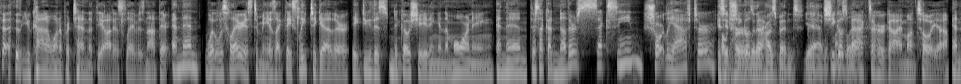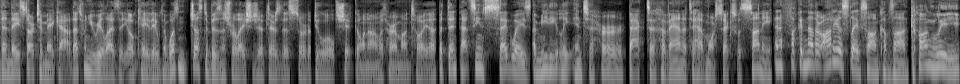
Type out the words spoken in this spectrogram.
does. You kind of want to pretend that the Audioslave is not there. And then what was hilarious to me is like they sleep together, they do this negotiating in the morning, and then there's like another sex scene shortly after. Is Oh, it her with her husband? Yeah. with she goes back to her guy Montoya, and then they start to make out. That's when you realize that okay, they, there wasn't just a business relationship. There's this sort of dual shit going on with her and Montoya. But then that scene segues immediately into her back to Havana to have more sex with Sonny, and a fuck another Audioslave song comes on. Gong Li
